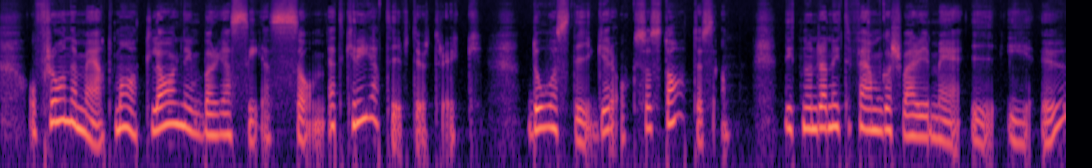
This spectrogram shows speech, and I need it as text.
Och från och med att matlagning börjar ses som ett kreativt uttryck, då stiger också statusen. 1995 går Sverige med i EU.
